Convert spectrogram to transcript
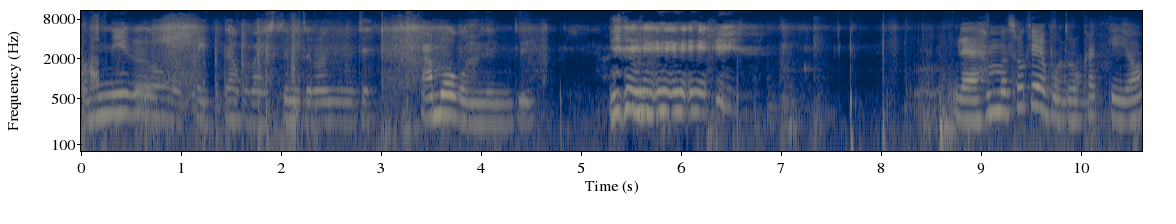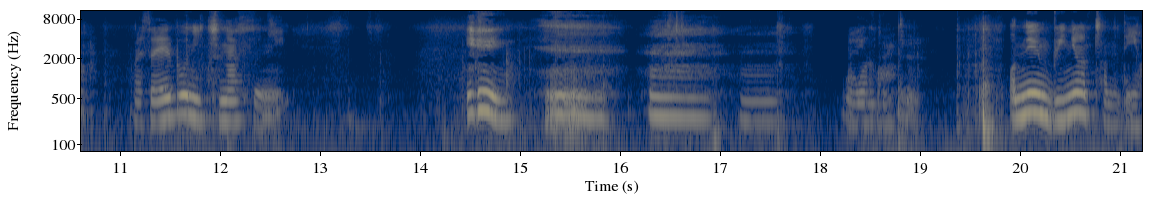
언니가 옆에 있다고 말씀드렸는데 까먹었는데. 네, 한번 소개해 보도록 할게요. 벌써 1분이 지났으니. 언니는 미니어처인데요.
